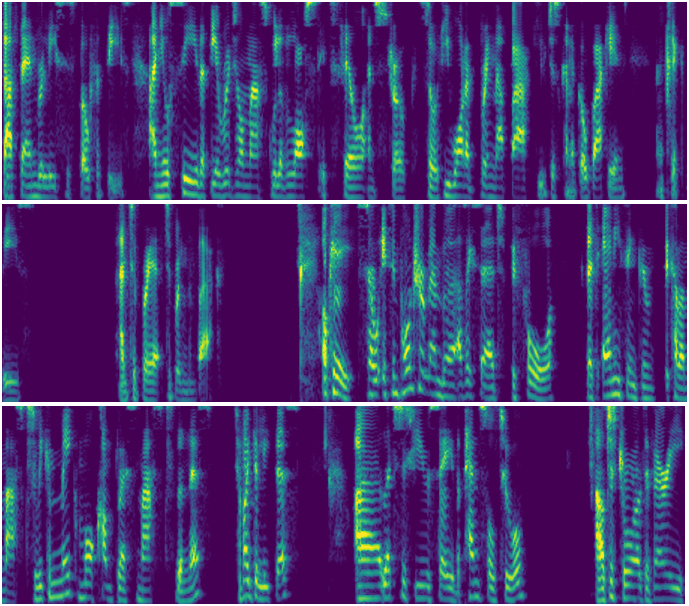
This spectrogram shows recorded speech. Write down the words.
that then releases both of these. And you'll see that the original mask will have lost its fill and stroke. So if you want to bring that back, you just kind of go back in and click these and to bring, to bring them back. Okay, so it's important to remember, as I said before, that anything can become a mask. So we can make more complex masks than this. So if I delete this, uh, let's just use, say, the pencil tool. I'll just draw out a very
